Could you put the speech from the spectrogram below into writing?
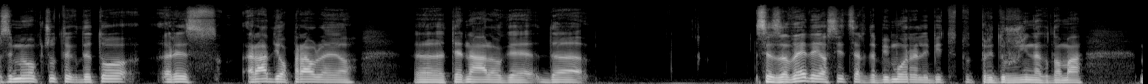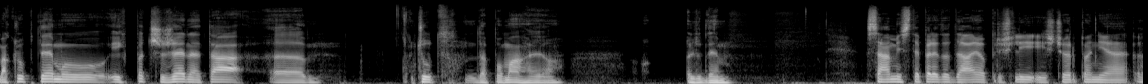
sem imel občutek, da to res radi opravljajo uh, te naloge, da se zavedajo sicer, da bi morali biti tudi pri družinah doma, ma kljub temu jih pač žene ta uh, čut, da pomagajo ljudem. Sami ste pred oddajo prišli iz črpanja uh,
